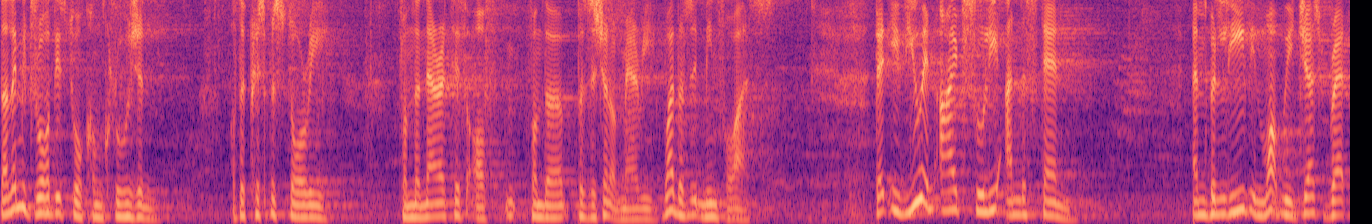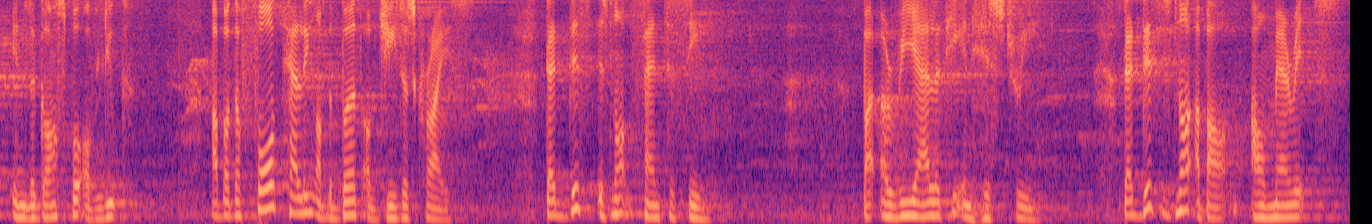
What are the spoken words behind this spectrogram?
Now, let me draw this to a conclusion of the Christmas story from the narrative of, from the position of Mary. What does it mean for us? That if you and I truly understand and believe in what we just read in the Gospel of Luke about the foretelling of the birth of Jesus Christ, that this is not fantasy, but a reality in history that this is not about our merits,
